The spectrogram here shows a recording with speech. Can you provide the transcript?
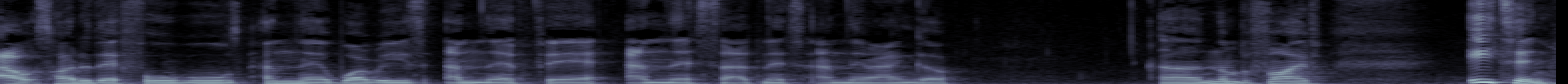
outside of their four walls and their worries and their fear and their sadness and their anger. Uh, number five, eating.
